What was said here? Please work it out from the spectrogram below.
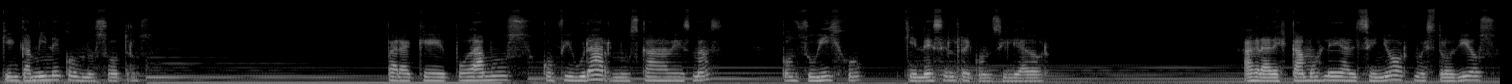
quien camine con nosotros, para que podamos configurarnos cada vez más con su Hijo, quien es el reconciliador. Agradezcámosle al Señor nuestro Dios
